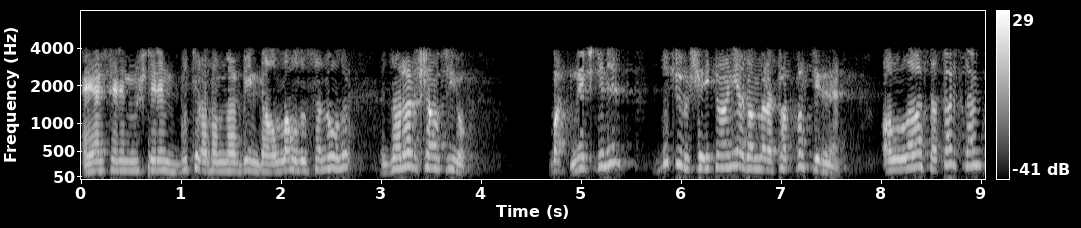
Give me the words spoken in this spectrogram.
eğer senin müşterin bu tür adamlar değil de Allah olursa ne olur? Zarar şansı yok. Bak nefsini bu tür şeytani adamlara satmak yerine Allah'a satarsan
